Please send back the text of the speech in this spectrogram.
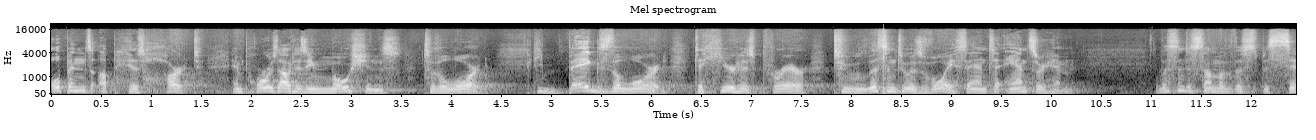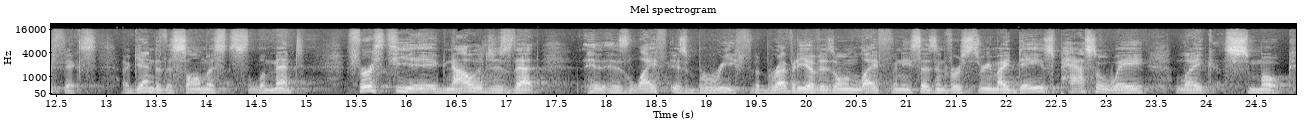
opens up his heart and pours out his emotions to the Lord. He begs the Lord to hear his prayer, to listen to his voice, and to answer him. Listen to some of the specifics, again, to the psalmist's lament. First, he acknowledges that his life is brief, the brevity of his own life. And he says in verse 3 My days pass away like smoke.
